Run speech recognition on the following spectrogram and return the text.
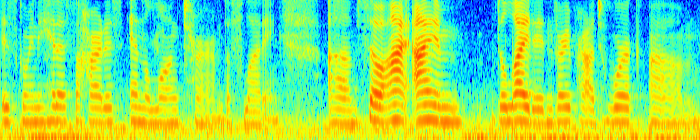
is going to hit us the hardest, and the long term, the flooding. Um, so I, I am delighted and very proud to work, um,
